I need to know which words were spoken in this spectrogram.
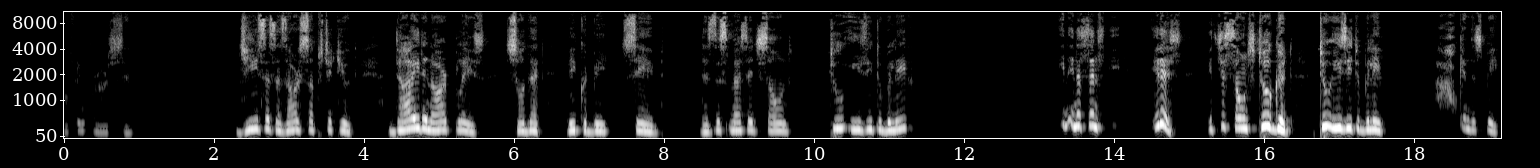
Offering for our sin. Jesus as our substitute died in our place so that we could be saved. Does this message sound too easy to believe? In, in a sense, it is. It just sounds too good, too easy to believe. How can this be?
